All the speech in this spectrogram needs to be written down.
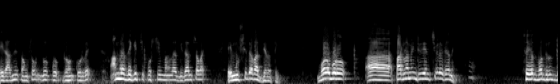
এই রাজনীতি অংশ গ্রহণ করবে? আমরা দেখেছি পশ্চিমবাংলার বিধানসভায় এই মুর্শিদাবাদ জেলাতেই। বড় বড় পার্লামেন্টেরিয়ান ছিল এখানে। হ্যাঁ। সৈয়দ বদরুদ্দ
